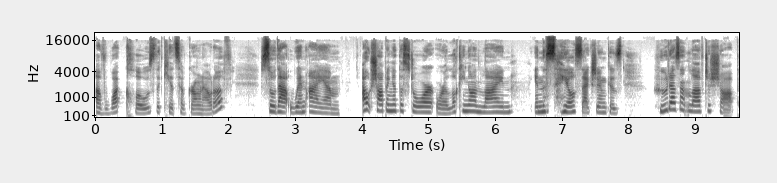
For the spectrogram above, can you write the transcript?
of what clothes the kids have grown out of so that when I am out shopping at the store or looking online in the sale section, because who doesn't love to shop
